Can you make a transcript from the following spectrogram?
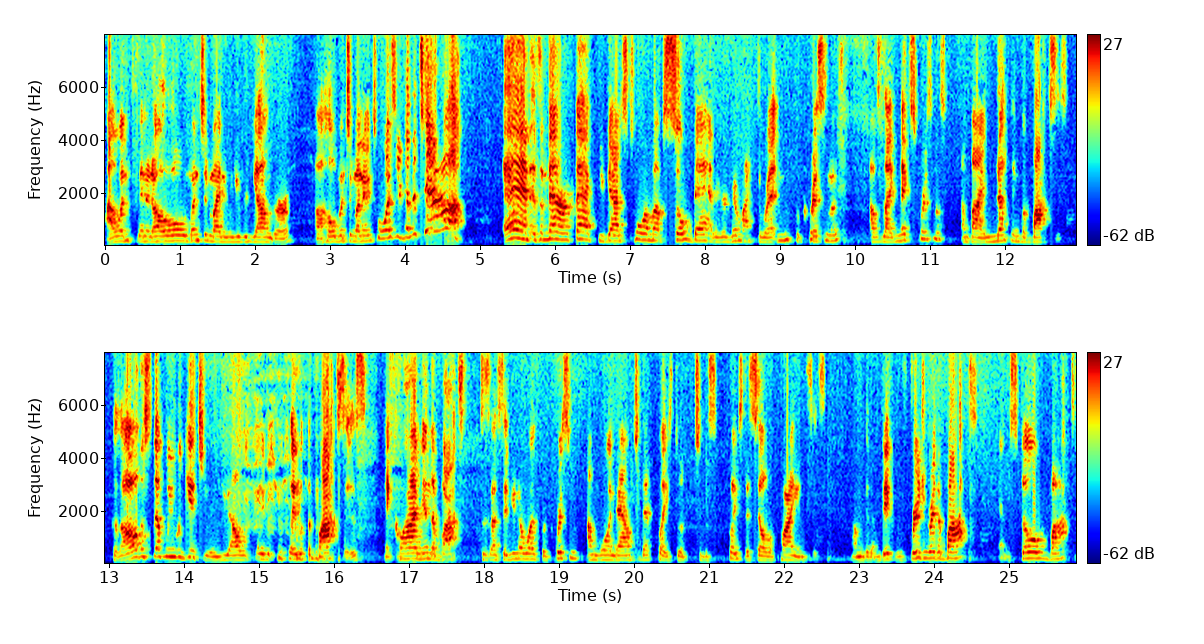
I wasn't spending a whole bunch of money when you were younger. A whole bunch of money on toys you're gonna tear up. And as a matter of fact, you guys tore them up so badly. Remember, I threatened for Christmas. I was like, next Christmas, I'm buying nothing but boxes. Because all the stuff we would get you, and you all would play with, play with the boxes and climb in the boxes. I said, you know what? For Christmas, I'm going down to that place, to, to this place that sell appliances. I'm gonna get a big refrigerator box and a stove box,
